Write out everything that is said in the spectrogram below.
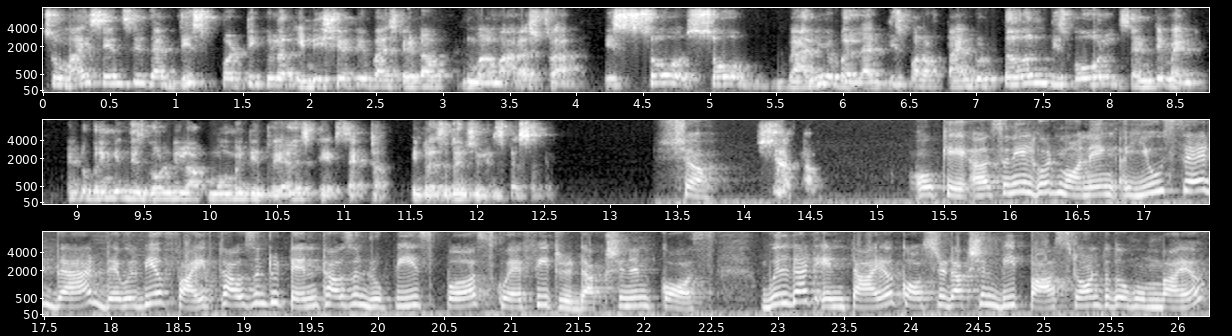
So my sense is that this particular initiative by state of Maharashtra is so so valuable at this point of time to turn this whole sentiment and to bring in this Goldilocks moment in real estate sector, in residential in specific. Sure. Sure. Okay, uh, Sunil, good morning. You said that there will be a 5,000 to 10,000 rupees per square feet reduction in cost. Will that entire cost reduction be passed on to the home buyer?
